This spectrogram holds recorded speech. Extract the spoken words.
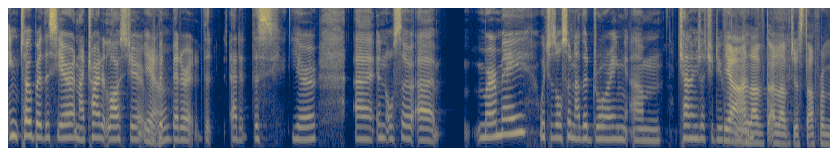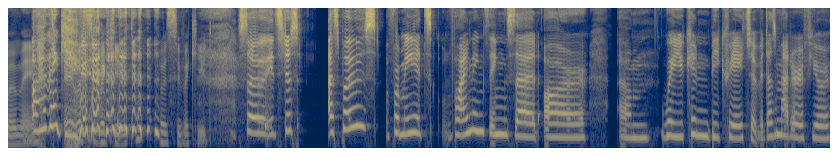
Inktober this year, and I tried it last year. Yeah. a bit better at, the, at it this year, uh, and also uh, MerMay, which is also another drawing um, challenge that you do. For me. Yeah, I loved I loved your stuff from MerMay. Oh, thank you. It was super cute. It was super cute. So it's just, I suppose for me, it's finding things that are um, where you can be creative. It doesn't matter if you're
